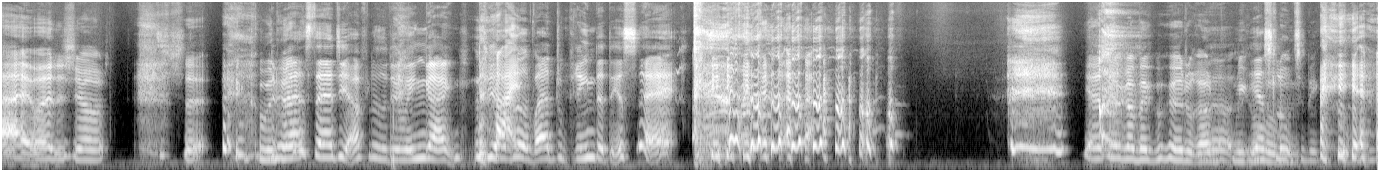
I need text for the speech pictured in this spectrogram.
Ej, hvor er det sjovt. Så kunne man Det høre værste er, at de oplevede det jo ikke engang. De Nej. oplevede bare, at du grinede af det, jeg sagde. Ja, det var godt, man kunne høre, at du ramte mikrofonen. Jeg slog til mikrofonen.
